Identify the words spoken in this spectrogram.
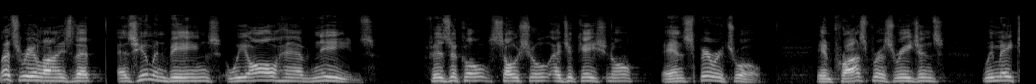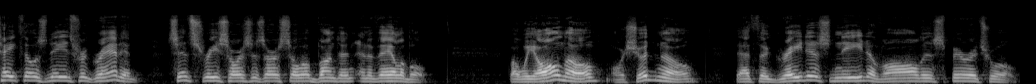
Let's realize that as human beings, we all have needs physical, social, educational, and spiritual. In prosperous regions, we may take those needs for granted since resources are so abundant and available. But we all know, or should know, that the greatest need of all is spiritual.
